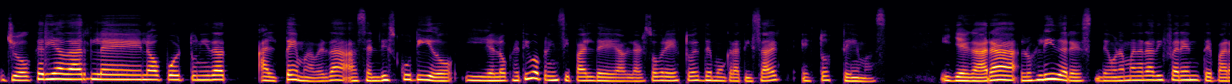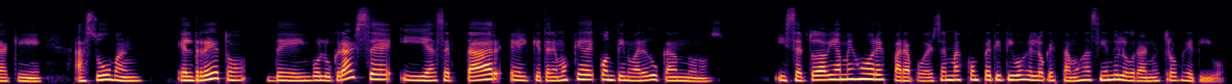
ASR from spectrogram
yo quería darle la oportunidad al tema, ¿verdad? A ser discutido y el objetivo principal de hablar sobre esto es democratizar estos temas y llegar a los líderes de una manera diferente para que asuman el reto de involucrarse y aceptar el que tenemos que continuar educándonos y ser todavía mejores para poder ser más competitivos en lo que estamos haciendo y lograr nuestro objetivo.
